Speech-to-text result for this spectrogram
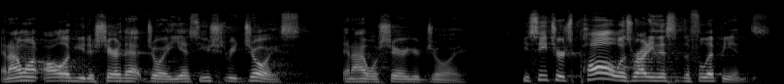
And I want all of you to share that joy. Yes, you should rejoice, and I will share your joy. You see, church, Paul was writing this to the Philippians.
